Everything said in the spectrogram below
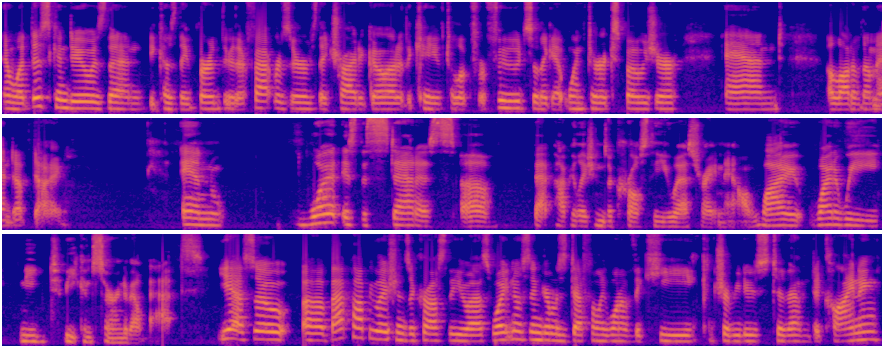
And what this can do is then, because they burn through their fat reserves, they try to go out of the cave to look for food, so they get winter exposure, and a lot of them end up dying. And what is the status of bat populations across the U.S. right now? Why why do we need to be concerned about bats? Yeah, so uh, bat populations across the U.S. White nose syndrome is definitely one of the key contributors to them declining.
